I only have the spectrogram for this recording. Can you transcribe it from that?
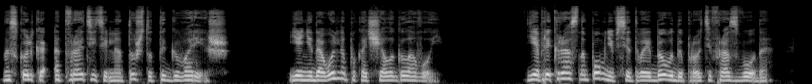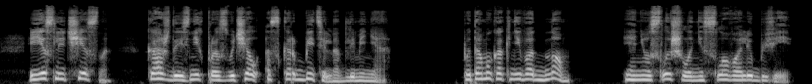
насколько отвратительно то, что ты говоришь. Я недовольно покачала головой. Я прекрасно помню все твои доводы против развода. И если честно, каждый из них прозвучал оскорбительно для меня. Потому как ни в одном я не услышала ни слова о любви.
